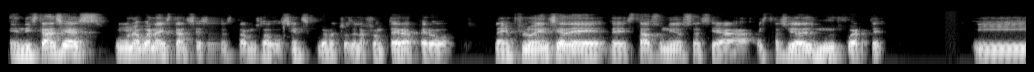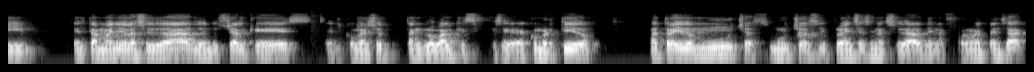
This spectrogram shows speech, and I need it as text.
En distancia es una buena distancia, estamos a 200 kilómetros de la frontera, pero la influencia de, Estados Unidos hacia esta ciudad es muy fuerte y el tamaño de la ciudad, lo industrial que es, el comercio tan global que se, ha convertido, ha traído muchas, muchas influencias en la ciudad, en la forma de pensar.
